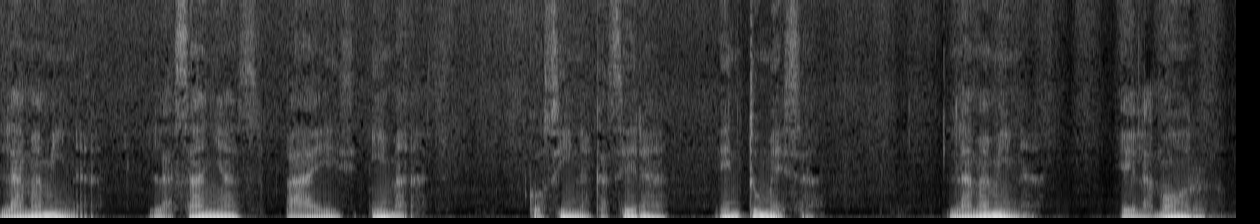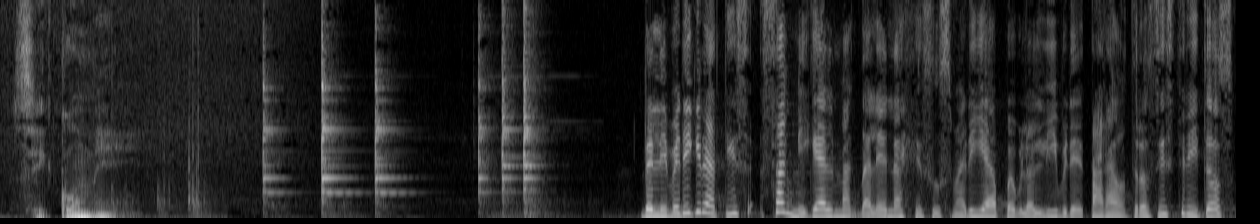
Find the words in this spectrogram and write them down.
La mamina, lasañas, pais y más. Cocina casera en tu mesa. La mamina, el amor se come. Delivery gratis San Miguel, Magdalena, Jesús María, Pueblo Libre. Para otros distritos,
